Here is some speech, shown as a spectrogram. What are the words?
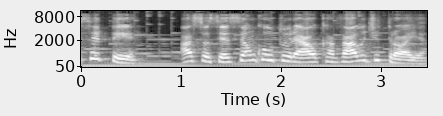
CT Associação Cultural Cavalo de Troia.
